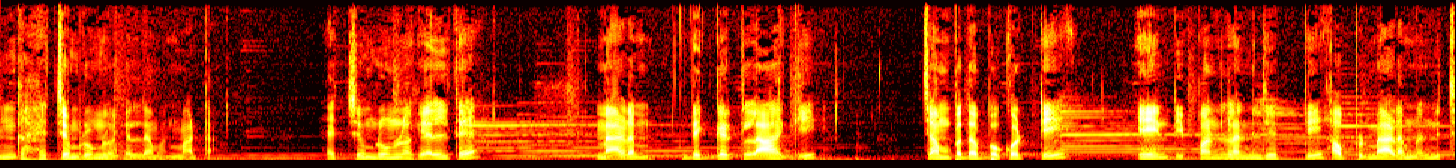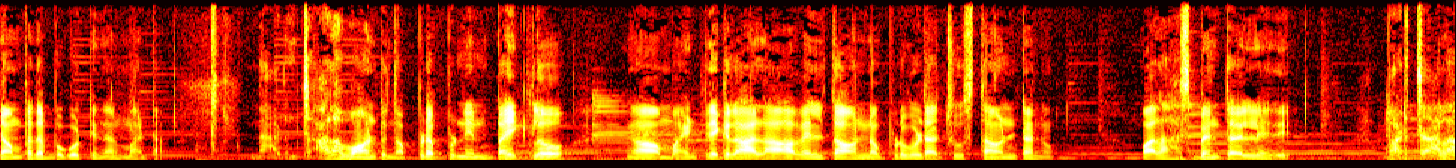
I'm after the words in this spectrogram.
ఇంకా హెచ్ఎం రూమ్లోకి వెళ్ళామన్నమాట హెచ్ఎం రూమ్లోకి వెళ్తే మేడం దగ్గరికి లాగి చంపదెబ్బ కొట్టి ఏంటి పనులని చెప్పి అప్పుడు మేడం నన్ను చంపదెబ్బ కొట్టిందనమాట. మేడం చాలా బాగుంటుంది. అప్పుడప్పుడు నేను బైక్లో మా ఇంటి దగ్గర అలా వెళ్తూ ఉన్నప్పుడు కూడా చూస్తూ ఉంటాను. వాళ్ళ హస్బెండ్ తల్లేది వాడు చాలా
